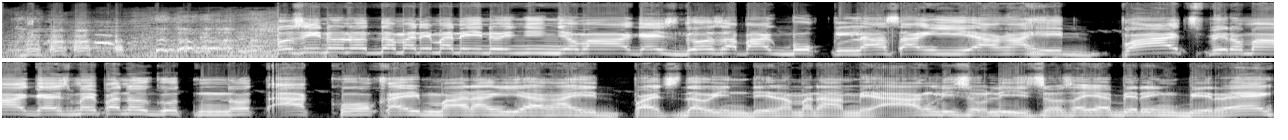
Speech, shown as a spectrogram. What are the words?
so sinunod naman ni Maninoy ninyo mga guys do sa pagbuklas ang iya nga head parts. Pero mga guys may panugot not ako kay man ang iya nga head parts. Daw hindi naman nami ang liso-liso sa iya biring-bireng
